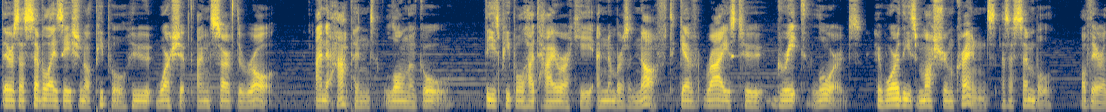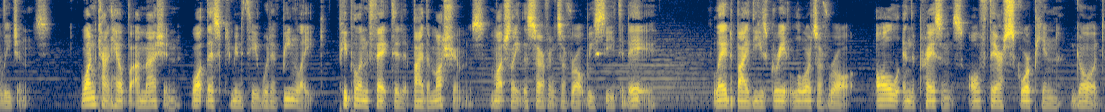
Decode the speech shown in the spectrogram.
There is a civilization of people who worshipped and served the rot, and it happened long ago. These people had hierarchy and numbers enough to give rise to great lords, who wore these mushroom crowns as a symbol of their allegiance. one can't help but imagine what this community would have been like. People infected by the mushrooms, much like the servants of rot we see today, led by these great lords of rot, all in the presence of their scorpion god.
